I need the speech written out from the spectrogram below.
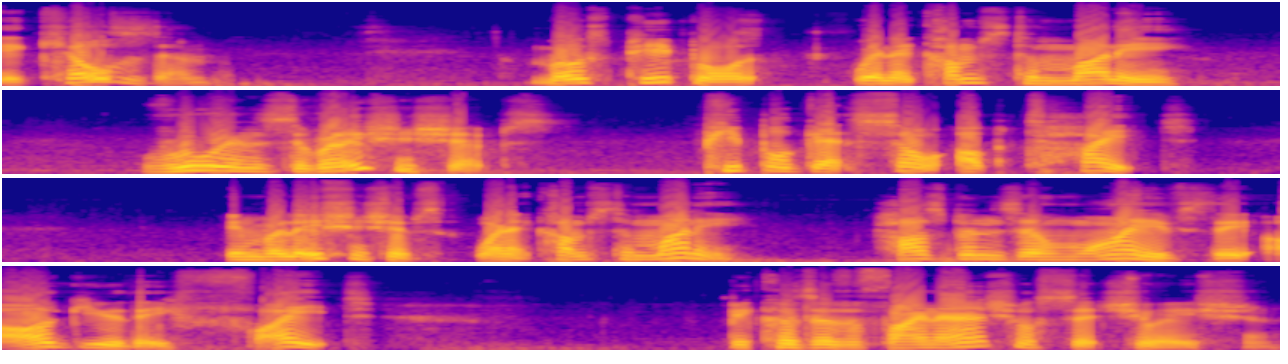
it kills them. Most people, when it comes to money, ruins the relationships. People get so uptight in relationships when it comes to money. Husbands and wives, they argue, they fight because of the financial situation.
